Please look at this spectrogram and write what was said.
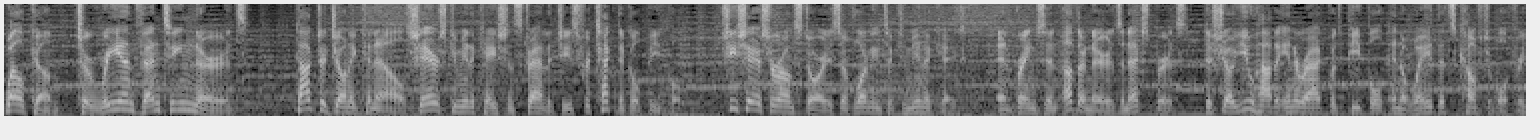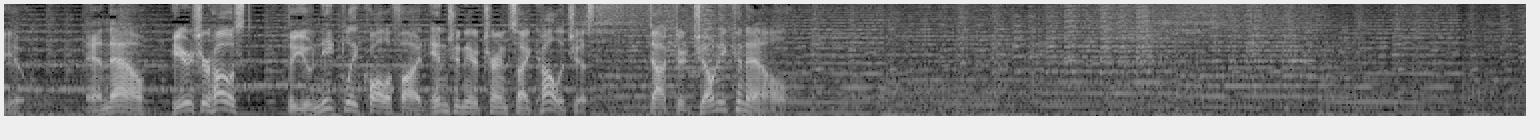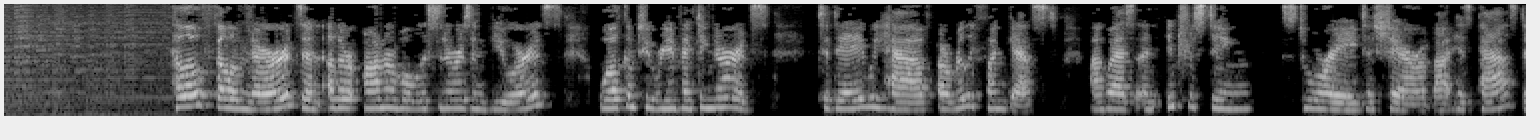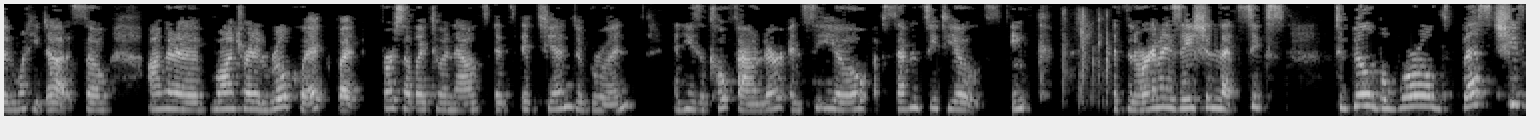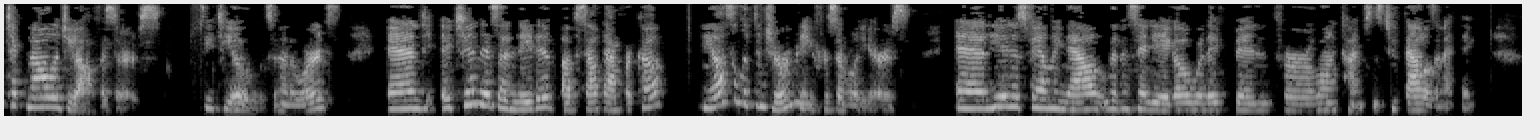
Welcome to Reinventing Nerds. Dr. Joanie Connell shares communication strategies for technical people. She shares her own stories of learning to communicate and brings in other nerds and experts to show you how to interact with people in a way that's comfortable for you. And now, here's your host, the uniquely qualified engineer turned psychologist, Dr. Joanie Connell. Hello, fellow nerds and other honorable listeners and viewers. Welcome to Reinventing Nerds. Today we have a really fun guest uh, who has an interesting story to share about his past and what he does. So I'm going to launch right in real quick, but first I'd like to announce it's Etienne de Bruin, and he's a co-founder and CEO of Seven CTOs, Inc. It's an organization that seeks to build the world's best chief technology officers, CTOs, in other words. And Etienne is a native of South Africa. He also lived in Germany for several years. And he and his family now live in San Diego, where they've been for a long time, since 2000, I think.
